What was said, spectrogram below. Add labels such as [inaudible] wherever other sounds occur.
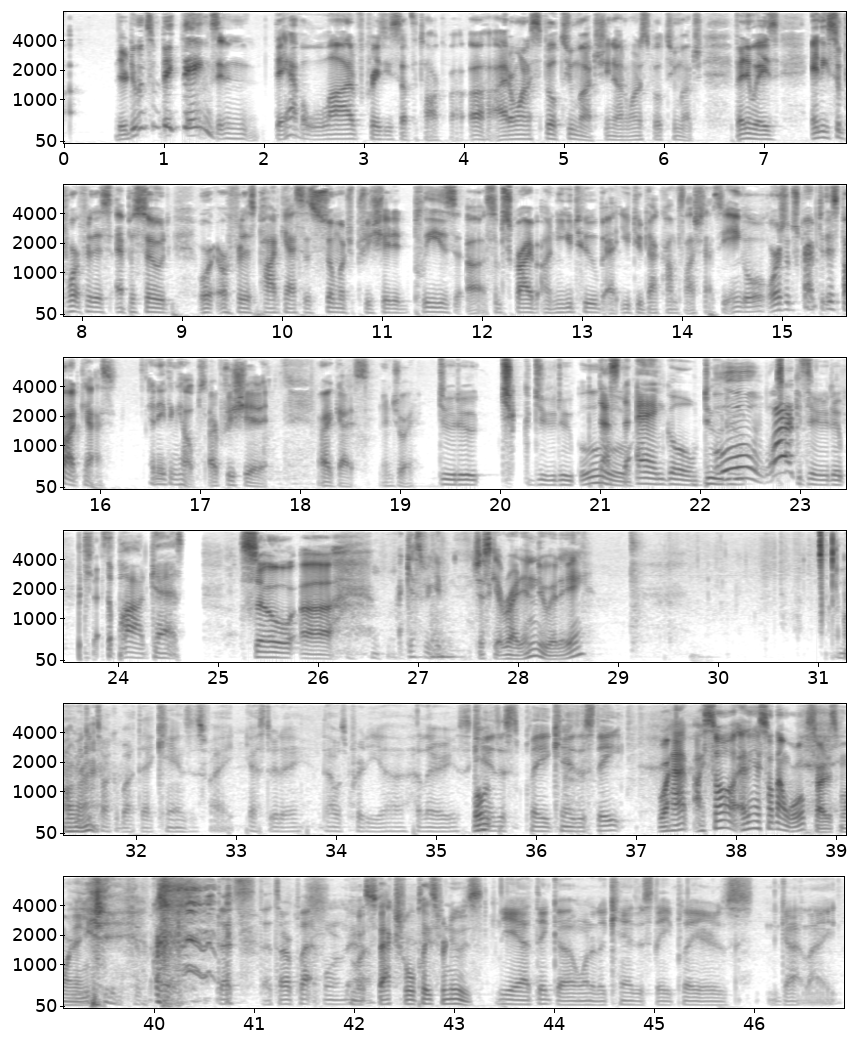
they're doing some big things and they have a lot of crazy stuff to talk about. Uh, I don't want to spill too much, you know, I don't want to spill too much. But, anyways, any support for this episode or, or for this podcast is so much appreciated. Please uh, subscribe on YouTube at youtube.com slash that's the angle or subscribe to this podcast. Anything helps. I appreciate it. All right, guys, enjoy. Doo doo, doo doo. That's the angle. Doo doo. What? Doo doo. That's the podcast. So, uh, [laughs] I guess we could just get right into it, eh? I mean, we right. can talk about that Kansas fight yesterday. That was pretty uh, hilarious. Well- Kansas played Kansas State. What happened? I saw, I think I saw that World Star this morning. [laughs] course. [laughs] that's that's our platform now. Most factual place for news. Yeah, I think uh, one of the Kansas State players got like,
